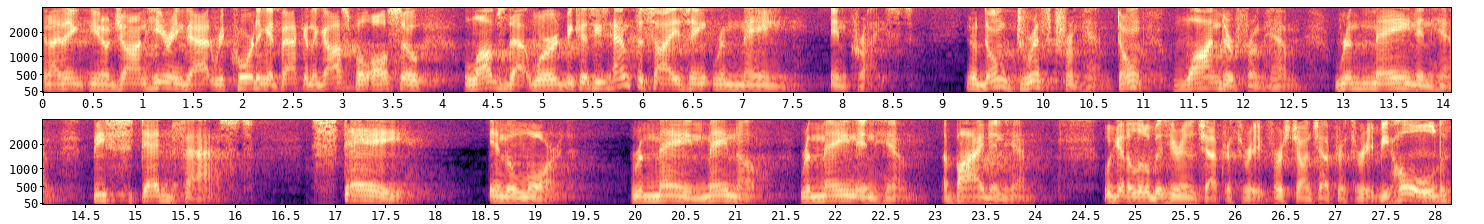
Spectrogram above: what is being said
And I think, you know, John hearing that, recording it back in the gospel, also loves that word because he's emphasizing remain in Christ. You know, don't drift from him. Don't wander from him. Remain in him. Be steadfast. Stay in the Lord. Remain, meno. Remain in him. Abide in him. We'll get a little bit here into chapter 3. 1 John chapter 3. Behold,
